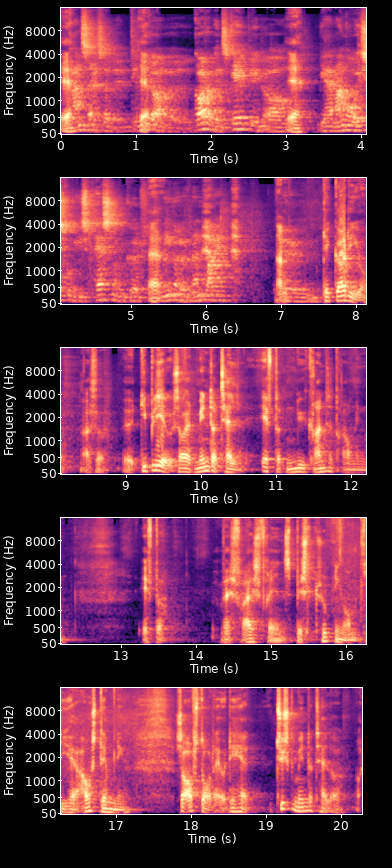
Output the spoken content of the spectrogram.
ja. grænse. Altså, det ligger ja godt og venskabeligt, og ja. Vi har mange år ikke skulle vise pas, når vi kørte ja. den ene eller den anden vej. Nej, øh. det gør de jo. Altså, øh, de bliver jo så et mindretal efter den nye grænsedragning, efter Vestfredens beslutning om de her afstemninger, så opstår der jo det her tyske mindretal, og, og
